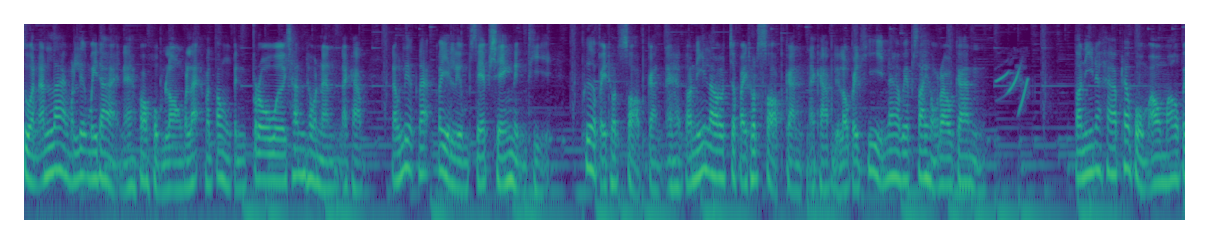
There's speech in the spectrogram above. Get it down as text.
ส่วนอันล่างมันเลือกไม่ได้นะเพราะผมลองไปแล้วมันต้องเป็น pro version เท่านั้นนะครับเราเลือกแล้วก็อย่าลืมเซฟเชงหนึ่งที เพื่อไปทดสอบกันอ่าตอนนี้เราจะไปทดสอบกันนะครับ เดี๋ยวเราไปที่หน้าเว็บไซต์ของเรากัน ตอนนี้นะครับถ้าผมเอาเมาส์ไป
